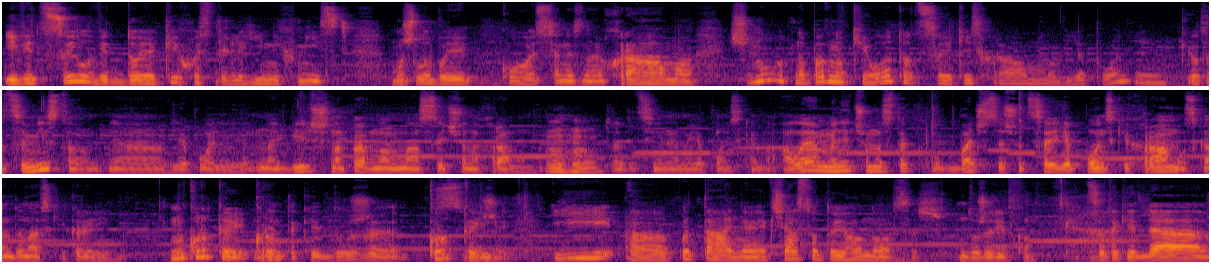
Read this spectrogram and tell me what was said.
І відсил від до якихось релігійних місць, можливо, якогось, я не знаю, храма. Що, ну, от, напевно, Кіото це якийсь храм в Японії. Кіото це місто е, в Японії, найбільш, напевно, насичене храмами. Угу. Традиційними японськими, але мені чомусь так бачиться, що це японський храм у скандинавській країні. Ну, крутий, Він такий дуже Крутий. свіжий. І е, питання: як часто ти його носиш? Дуже рідко. Це такий для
